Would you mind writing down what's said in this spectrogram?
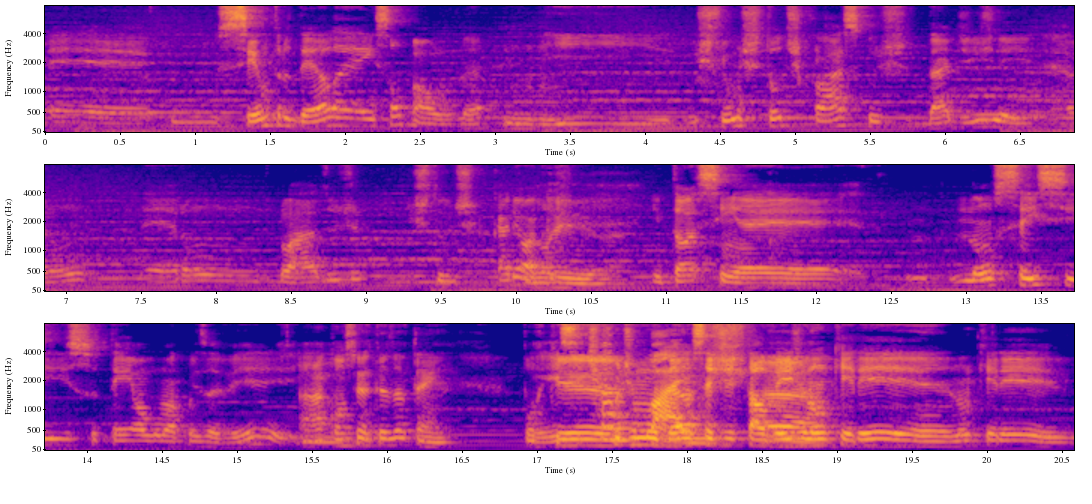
é, o centro dela é em São Paulo, né? E os filmes todos clássicos da Disney eram, eram dublados de estúdios cariocas. Então, assim, é... não sei se isso tem alguma coisa a ver. Ah, e- com certeza tem. Porque esse tipo de Rapaz, mudança de talvez é. não querer não querer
